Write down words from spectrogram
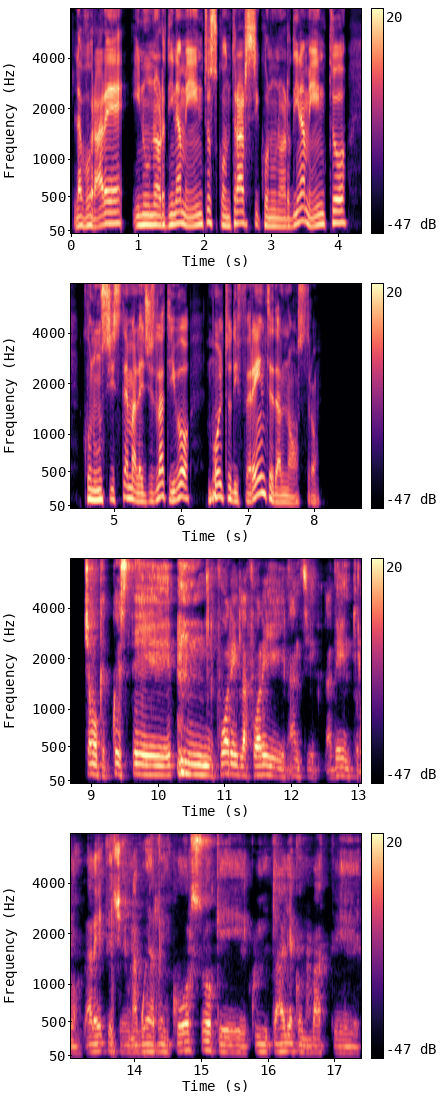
lavorare in un ordinamento, scontrarsi con un ordinamento, con un sistema legislativo molto differente dal nostro. Diciamo che queste fuori, là fuori, anzi là dentro la rete c'è una guerra in corso che qui in Italia combatte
